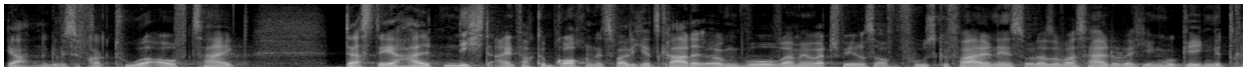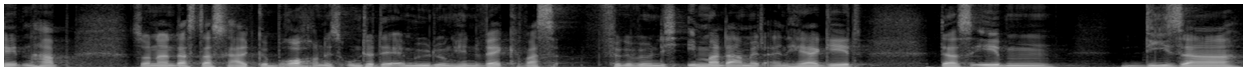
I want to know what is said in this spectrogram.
ja, eine gewisse Fraktur aufzeigt, dass der halt nicht einfach gebrochen ist, weil ich jetzt gerade irgendwo, weil mir was Schweres auf den Fuß gefallen ist oder sowas halt, oder ich irgendwo gegengetreten habe, sondern dass das halt gebrochen ist unter der Ermüdung hinweg, was für gewöhnlich immer damit einhergeht, dass eben dieser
